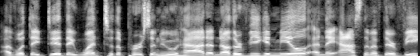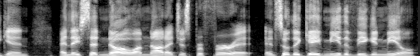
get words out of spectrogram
uh, what they did, they went to the person who had another vegan meal and they asked them if they're vegan, and they said, no, I'm not. I just prefer it. And so they gave me the vegan meal,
